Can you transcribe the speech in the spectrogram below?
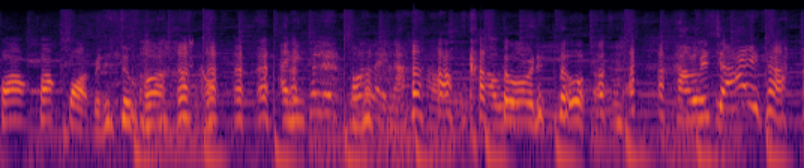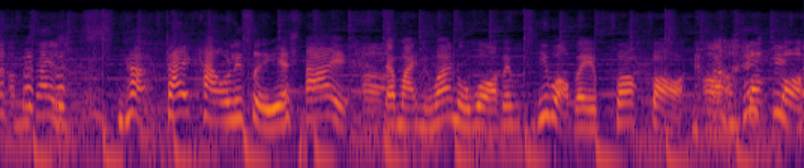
ฟอกฟอกปอดไปในตัว อันนี้เขาเรียกต้นอะไรนะ ขัดตัวไปในตัวเขาไม่ใช่ค่ะเอาไม่ใช่เหรอค่ะใช่คาวลิสือใช่ เออแต่หมายถึงว่าหนูบอกไปที่บอกไปฟอกปอดอ๋อ ฟอกปอด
